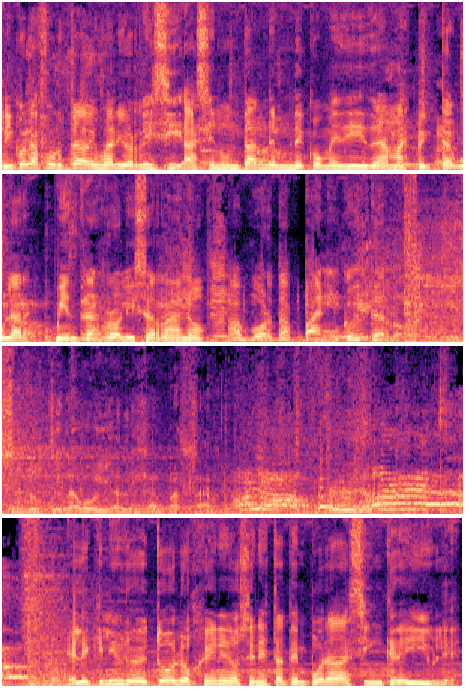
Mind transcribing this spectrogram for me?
Nicolás Furtado y Mario Risi hacen un tándem de comedia y drama espectacular, mientras Rolly Serrano aporta pánico y terror. Eso no te la voy a dejar pasar. El equilibrio de todos los géneros en esta temporada es increíble.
